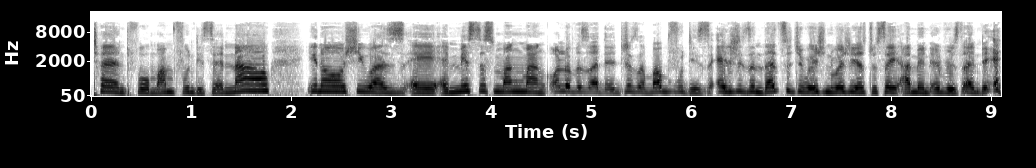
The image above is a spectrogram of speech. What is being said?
turned for Mamfundisi and now, you know, she was a, a Mrs. Mang Mang. All of a sudden, she's a Mamfundisi and she's in that situation where she has to say Amen every Sunday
